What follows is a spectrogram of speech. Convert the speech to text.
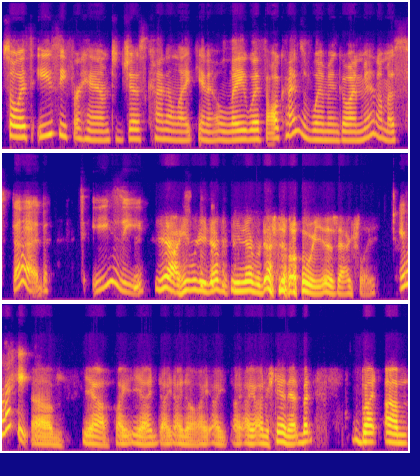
So it's easy for him to just kind of like, you know, lay with all kinds of women going, man, I'm a stud. It's easy. yeah, he really never he never does know who he is actually. You're right. Um, yeah, I yeah I, I, I know I, I I understand that, but but um,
